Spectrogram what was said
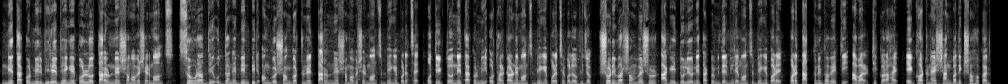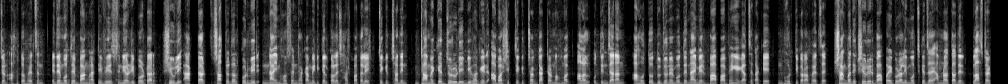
নেতাকর্মীর ভিড়ে ভেঙে পড়ল তারুণ্যের সমাবেশের মঞ্চ। সোহরাওয়ার্দী উদ্যানে বিএনপির অঙ্গ সংগঠনের তারুণ্যের সমাবেশের মঞ্চ ভেঙে পড়েছে। অতিরিক্ত নেতাকর্মী ওঠার কারণে মঞ্চ ভেঙে পড়েছে বলে অভিযোগ। শনিবার সমাবেশ শুরুর আগেই দলীয় নেতাকর্মীদের ভিড়ে মঞ্চ ভেঙে পড়ে। পরে তাৎক্ষণিকভাবে এটি আবার ঠিক করা হয়। এই ঘটনায় সাংবাদিক সহ কয়েকজন আহত হয়েছেন। এদের মধ্যে বাংলা টিভির সিনিয়র রিপোর্টার শিউলি আক্তার, ছাত্রদল কর্মীর নাইম হোসেন ঢাকা মেডিকেল কলেজ হাসপাতালে চিকিৎসাধীন। ঢামেকের জরুরি বিভাগের আবাসিক চিকিৎসক ডাক্তার মোহাম্মদ আলাল উদ্দিন জানান, আহত দুজনের মধ্যে নাইমের বাপা ভেঙে গেছে, তাকে ভর্তি করা হয়েছে। সাংবাদিক শিউলির বাপায় গোড়ালি মচকে যায়, আমরা তাদের প্লাস্টার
